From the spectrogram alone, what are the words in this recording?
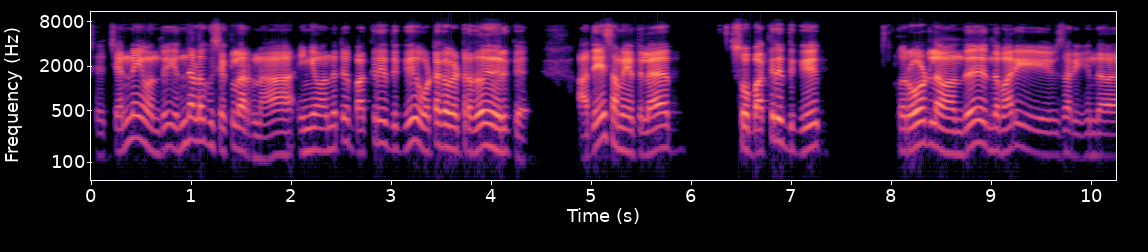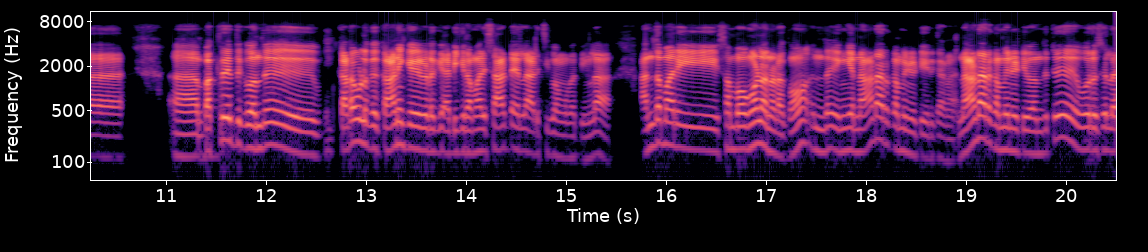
செ- சென்னை வந்து எந்த அளவுக்கு செக்குலர்னா இங்க வந்துட்டு பக்ரீத்துக்கு ஒட்டக வெட்டுறதும் இருக்கு. அதே சமயத்துல ஸோ பக்ரீத்துக்கு ரோட்ல வந்து இந்த மாதிரி சாரி இந்த பக்ரீத்துக்கு வந்து கடவுளுக்கு காணிக்கை அடிக்கிற மாதிரி சாட்டையெல்லாம் அடிச்சுக்குவாங்க பாத்தீங்களா அந்த மாதிரி சம்பவங்களும் நடக்கும். இந்த இங்க நாடார் கம்யூனிட்டி இருக்காங்க. நாடார் கம்யூனிட்டி வந்துட்டு ஒரு சில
